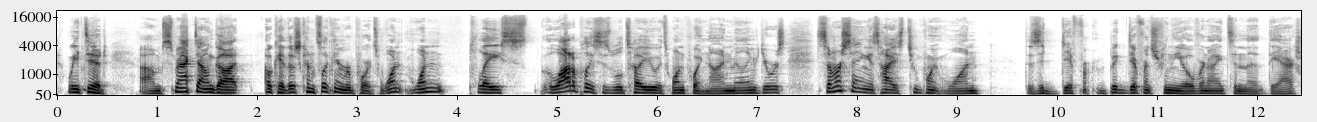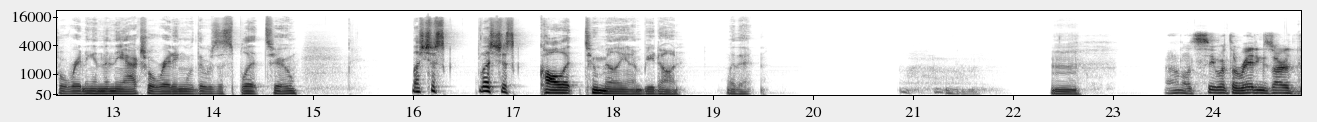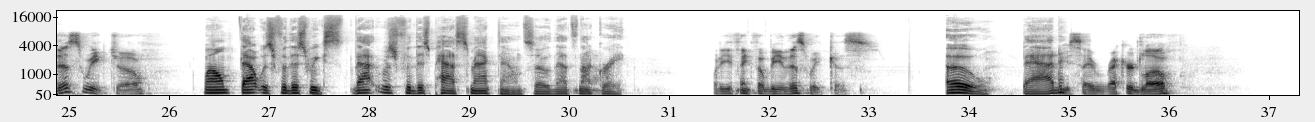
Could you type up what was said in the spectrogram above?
We did. Um, SmackDown got okay. There's conflicting reports. One one place, a lot of places will tell you it's 1.9 million viewers. Some are saying as high as 2.1. There's a different, big difference between the overnights and the the actual rating, and then the actual rating. There was a split too. Let's just let's just call it two million and be done with it. Hmm. Well, let's see what the ratings are this week, Joe. Well, that was for this week's. That was for this past SmackDown, so that's not Yeah. great. What do you think they'll be this week? Because Oh, bad. you say record low.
